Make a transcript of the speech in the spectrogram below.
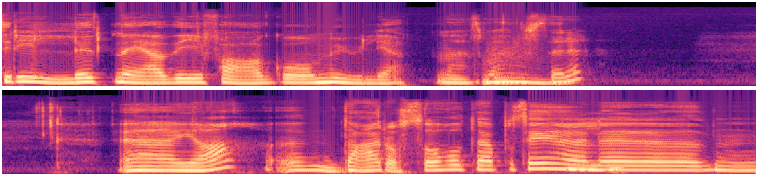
drillet ned i faget og mulighetene som er hos dere. Ja, der også, holdt jeg på å si. Eller mm,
